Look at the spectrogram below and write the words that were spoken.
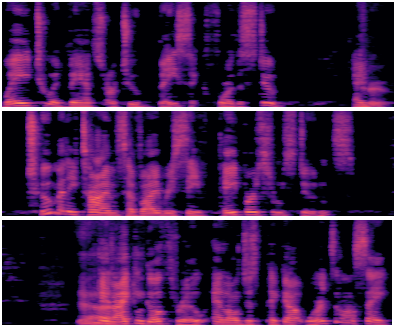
way too advanced or too basic for the student. And True. Too many times have I received papers from students. Yeah. And I can go through and I'll just pick out words and I'll say,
